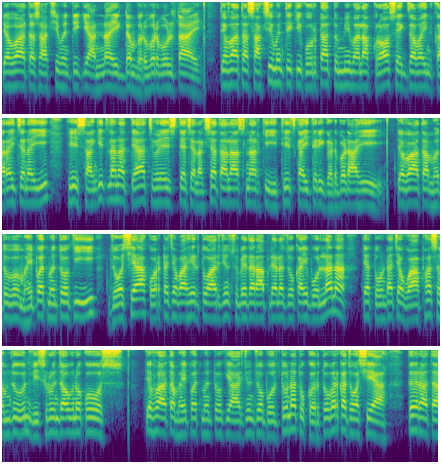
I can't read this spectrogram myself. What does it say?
तेव्हा आता साक्षी म्हणते की अण्णा एकदम बरोबर बोल बोलताय. तेव्हा आता साक्षी म्हणते की कोर्टात तुम्ही मला क्रॉस एक्झामाइन करायचं नाही हे सांगितलं ना त्याच वेळेस त्याच्या लक्षात आलं असणार की इथेच काहीतरी गडबड आहे. तेव्हा आता मधुभ महिपत म्हणतो की जोश्या कोर्टाच्या बाहेर तो अर्जुन सुभेदार आपल्याला जो काही बोलला ना त्या तोंडाच्या वाफा समजून विसरून जाऊ नकोस. तेव्हा आता महिपत म्हणतो की अर्जुन जो बोलतो ना तो करतो बरं का जोशिया तर आता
